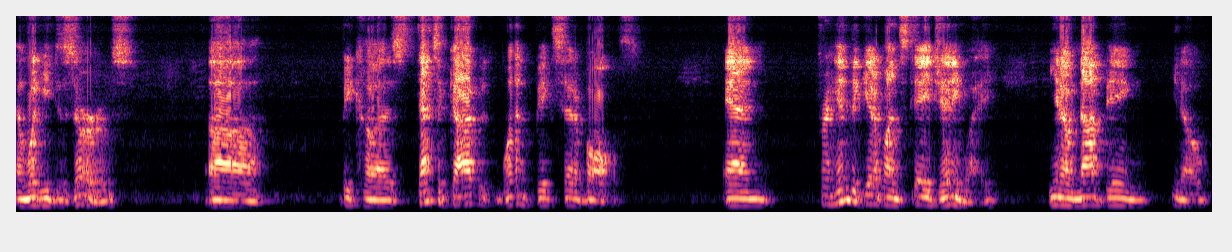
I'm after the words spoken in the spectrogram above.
and what he deserves uh, because that's a guy with one big set of balls. And for him to get up on stage anyway, you know, not being, you know,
